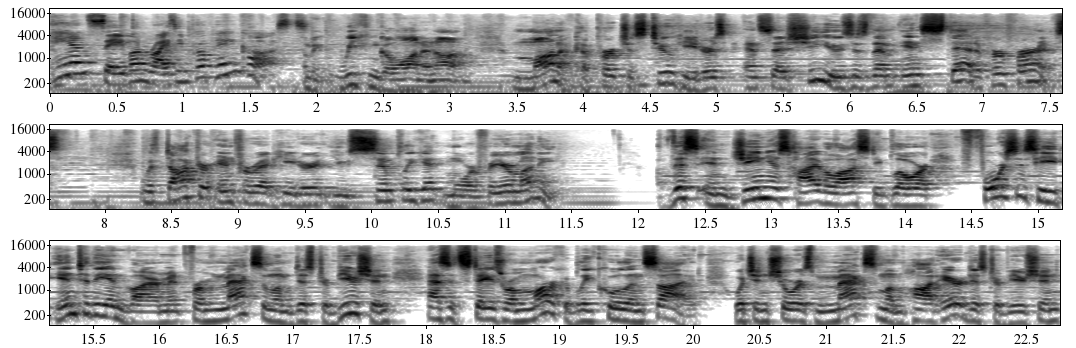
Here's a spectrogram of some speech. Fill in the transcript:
and save on rising propane costs. I mean, we can go on and on. Monica purchased two heaters and says she uses them instead of her furnace. With Dr. Infrared Heater, you simply get more for your money. This ingenious high velocity blower forces heat into the environment for maximum distribution as it stays remarkably cool inside, which ensures maximum hot air distribution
